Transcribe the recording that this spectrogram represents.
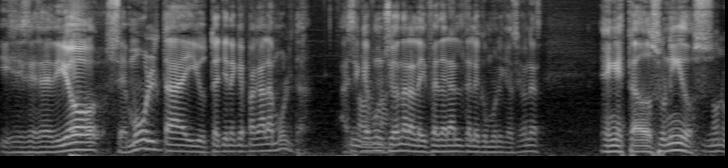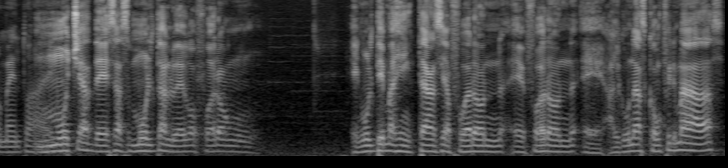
y si se dio, se multa y usted tiene que pagar la multa. Así que funciona la ley federal de telecomunicaciones en Estados Unidos. Monumentos ahí. Muchas de esas multas luego fueron, en últimas instancias, fueron, eh, fueron eh, algunas confirmadas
